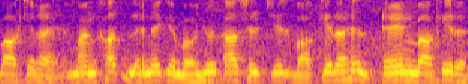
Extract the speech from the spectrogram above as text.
باقی رہے۔ منفت لینے کے باوجود اصل چیز باقی رہے، عین باقی رہے۔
